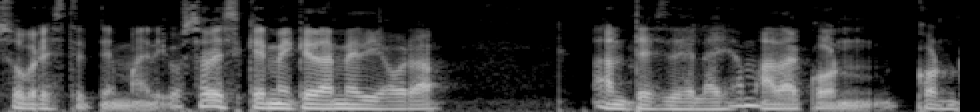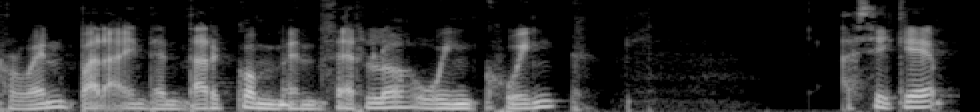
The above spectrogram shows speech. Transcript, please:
sobre este tema. Y digo, ¿sabes qué? Me queda media hora antes de la llamada con, con Rubén para intentar convencerlo, wink wink. Así que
